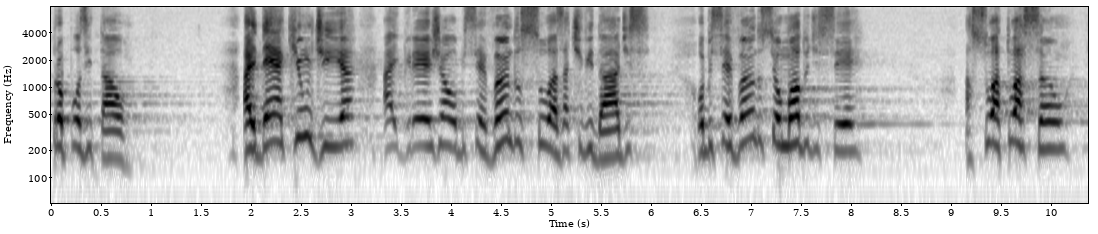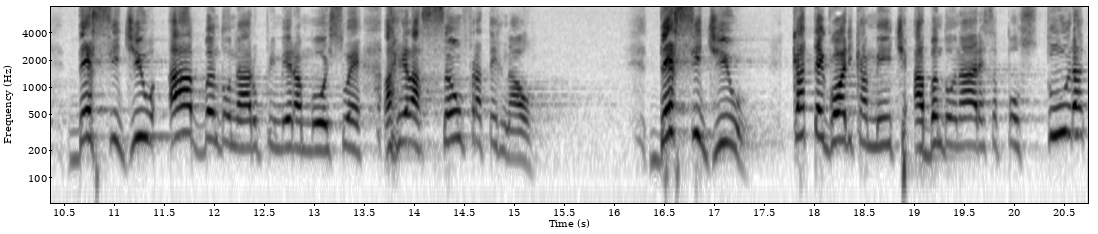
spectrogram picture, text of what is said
proposital. A ideia é que um dia a igreja, observando suas atividades, observando seu modo de ser, a sua atuação, decidiu abandonar o primeiro amor, isso é, a relação fraternal. Decidiu categoricamente abandonar essa postura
